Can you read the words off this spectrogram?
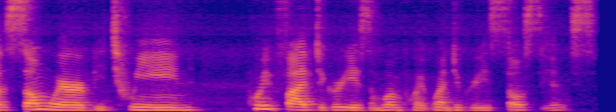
of somewhere between 0.5 degrees and 1.1 degrees Celsius.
